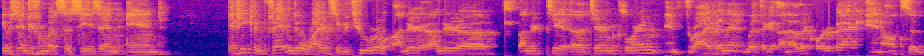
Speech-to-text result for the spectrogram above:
He was injured for most of the season, and if he can fit into a wide receiver two role under under uh, under t- uh, Terry McLaurin and thrive in it with a, another quarterback, and also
